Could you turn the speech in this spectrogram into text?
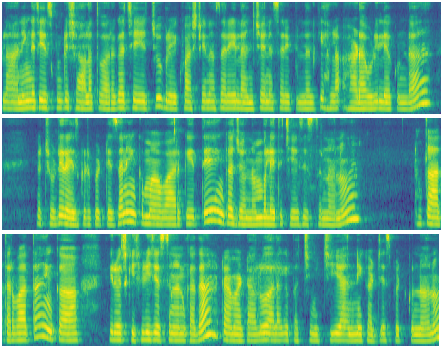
ప్లానింగ్గా చేసుకుంటే చాలా త్వరగా చేయొచ్చు. బ్రేక్ఫాస్ట్ అయినా సరే లంచ్ అయినా సరే పిల్లలకి హడావుడి లేకుండా. మీరు చూడండి రైస్ కూడా పెట్టేశాను. ఇంకా మా వారికి అయితే ఇంకా జొన్నంబలు అయితే చేసిస్తున్నాను. ఇంకా ఆ తర్వాత ఇంకా ఈరోజు కిచిడీ చేస్తున్నాను కదా టమాటాలు అలాగే పచ్చిమిర్చి అన్నీ కట్ చేసి పెట్టుకున్నాను.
